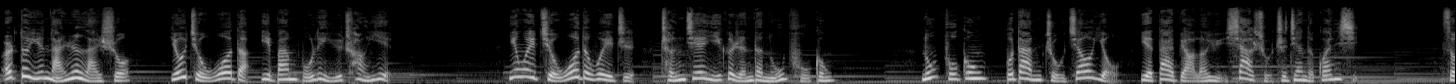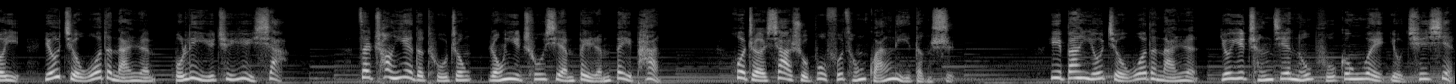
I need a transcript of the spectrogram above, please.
而对于男人来说。有酒窝的，一般不利于创业，因为酒窝的位置承接一个人的奴仆宫，奴仆宫不但主交友，也代表了与下属之间的关系，所以有酒窝的男人不利于去御下，在创业的途中容易出现被人背叛，或者下属不服从管理等事。一般有酒窝的男人，由于承接奴仆工位有缺陷，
